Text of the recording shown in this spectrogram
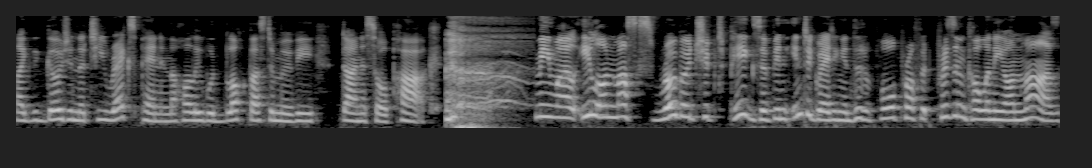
like the goat in the T Rex pen in the Hollywood blockbuster movie Dinosaur Park. Meanwhile, Elon Musk's robo-chipped pigs have been integrating into the for-profit prison colony on Mars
